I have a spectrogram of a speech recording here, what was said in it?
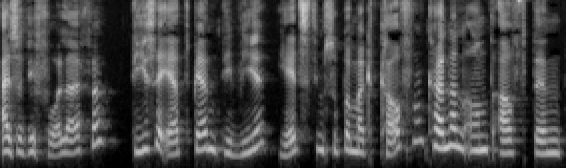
Also die Vorläufer dieser Erdbeeren, die wir jetzt im Supermarkt kaufen können und auf den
